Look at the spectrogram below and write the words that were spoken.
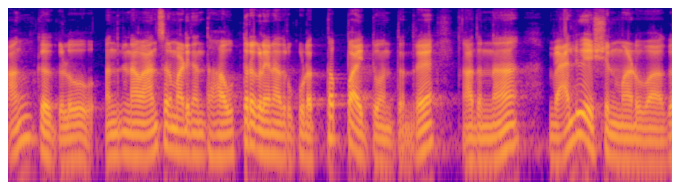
ಅಂಕಗಳು ಅಂದರೆ ನಾವು ಆನ್ಸರ್ ಮಾಡಿದಂತಹ ಉತ್ತರಗಳೇನಾದರೂ ಕೂಡ ತಪ್ಪಾಯಿತು ಅಂತಂದರೆ ಅದನ್ನು ವ್ಯಾಲ್ಯೂಯೇಷನ್ ಮಾಡುವಾಗ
